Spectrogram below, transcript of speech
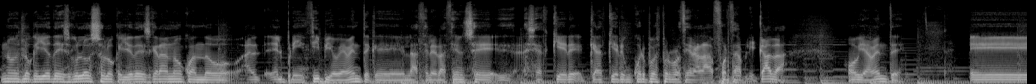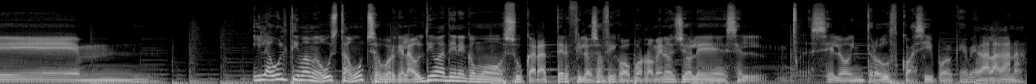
No es lo que yo desgloso, lo que yo desgrano cuando. El principio, obviamente, que la aceleración se, adquiere, que adquiere un cuerpo es proporcional a la fuerza aplicada. Obviamente. Eh y la última me gusta mucho, porque la última tiene como su carácter filosófico, por lo menos yo le, se, lo introduzco así, porque me da la gana.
